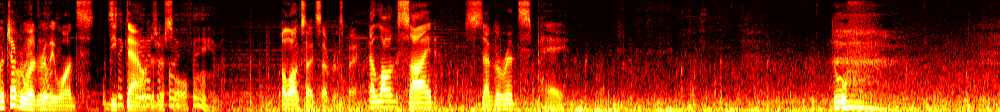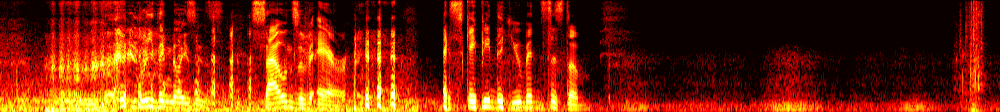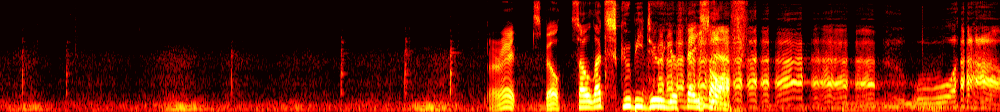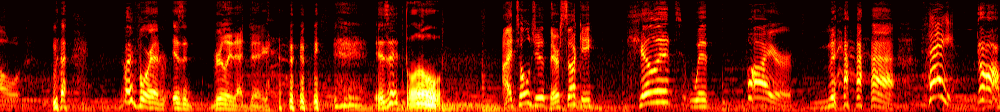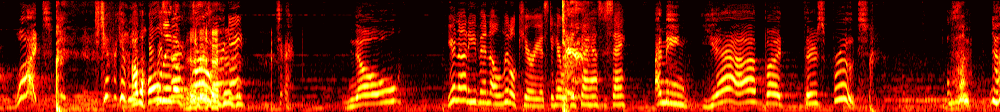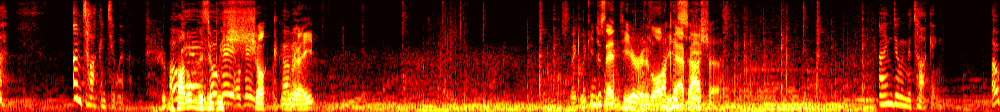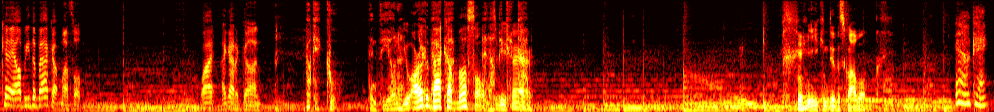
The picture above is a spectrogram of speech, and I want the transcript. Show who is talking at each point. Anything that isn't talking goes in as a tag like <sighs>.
Speaker 1: Which everyone really wants
Speaker 2: Let's
Speaker 1: deep down in
Speaker 2: advantage
Speaker 1: their
Speaker 2: of
Speaker 1: soul.
Speaker 2: Fame.
Speaker 3: Alongside severance pay.
Speaker 1: Alongside severance pay. <sighs> <laughs>
Speaker 3: Breathing noises. Sounds of air. <laughs>
Speaker 1: Escaping the human system.
Speaker 3: Alright. Spill.
Speaker 1: So let's Scooby Doo your <laughs> face off.
Speaker 2: Wow. <laughs> My forehead isn't really that big. <laughs> Is it?
Speaker 1: A little.
Speaker 4: I told you, they're sucky.
Speaker 2: Kill it with fire.
Speaker 5: Hey!
Speaker 2: oh, what?
Speaker 5: Did you forget we
Speaker 1: I'm
Speaker 5: have
Speaker 1: holding
Speaker 5: prisoners
Speaker 1: a
Speaker 5: to
Speaker 1: fruit.
Speaker 2: no.
Speaker 5: You're not even a little curious to hear what this guy has to say? <laughs>
Speaker 2: I mean, yeah, but there's fruit. <laughs>
Speaker 5: I'm talking to him. <laughs>
Speaker 1: Model
Speaker 2: Okay,
Speaker 1: visibly
Speaker 2: okay, okay.
Speaker 1: shook.
Speaker 3: Right? Like, we can just end here and it'll all
Speaker 1: Fuck
Speaker 3: be
Speaker 1: is
Speaker 3: happy.
Speaker 1: Sasha?
Speaker 5: I'm doing the talking.
Speaker 4: Okay, I'll be the backup muscle. Why? I got a gun.
Speaker 2: Okay, cool. Then Fiona,
Speaker 1: You are the
Speaker 2: back
Speaker 1: backup muscle, to be
Speaker 2: good
Speaker 1: fair. <laughs>
Speaker 3: you can do the squabble.
Speaker 5: Yeah, okay.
